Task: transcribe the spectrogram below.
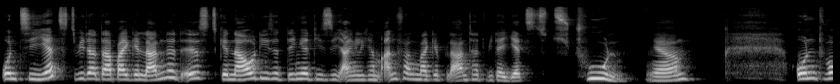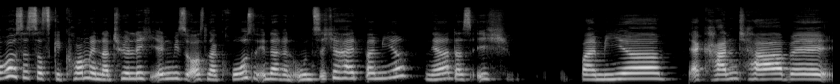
Und sie jetzt wieder dabei gelandet ist, genau diese Dinge, die sie eigentlich am Anfang mal geplant hat, wieder jetzt zu tun, ja. Und woraus ist das gekommen? Natürlich irgendwie so aus einer großen inneren Unsicherheit bei mir, ja, dass ich bei mir erkannt habe,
